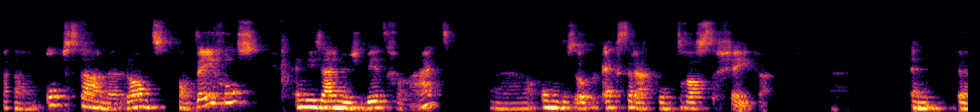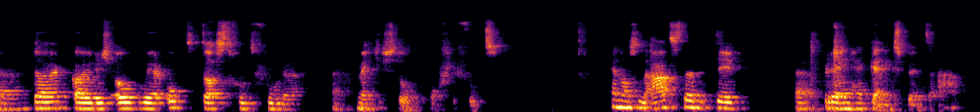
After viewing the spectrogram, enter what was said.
een opstaande rand van tegels. En die zijn dus wit gemaakt. Uh, om dus ook extra contrast te geven. en uh, daar kan je dus ook weer op de tast goed voelen met je stoel of je voet. En als laatste tip, breng herkenningspunten aan.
